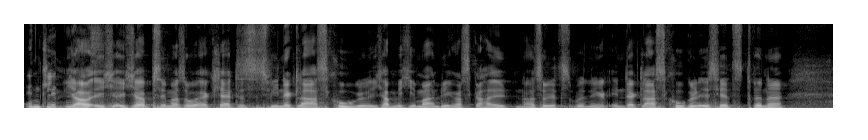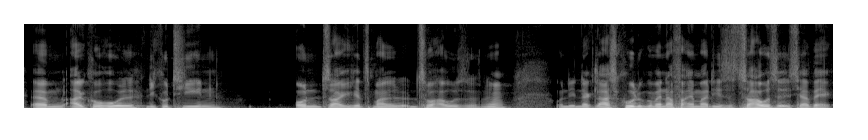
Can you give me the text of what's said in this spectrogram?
entglitten ja, ist? Ja, ich, ich habe es immer so erklärt, das ist wie eine Glaskugel. Ich habe mich immer an irgendwas gehalten. Also jetzt in der Glaskugel ist jetzt drin ähm, Alkohol, Nikotin und sage ich jetzt mal Zuhause. Ne? Und in der Glaskugel, wenn auf einmal dieses Zuhause ist ja weg.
